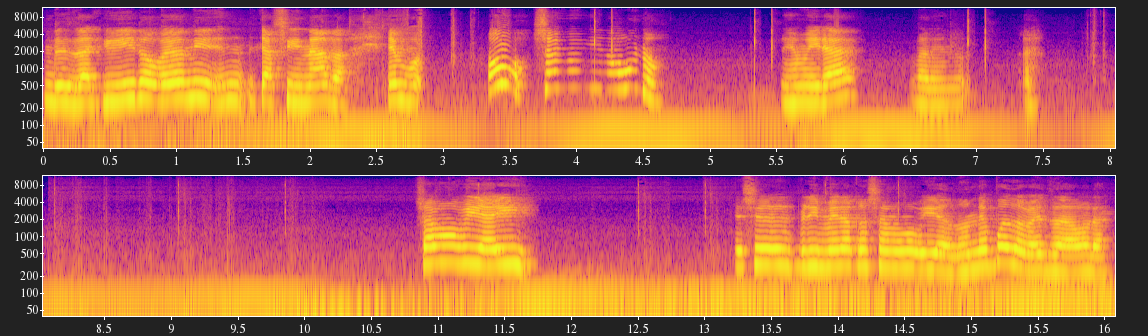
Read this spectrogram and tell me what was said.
Desde aquí no veo ni casi nada. ¡Oh! ¡Se ha movido uno! Voy a mirar. Vale, no. Ah. Se ha movido ahí. Es el primero que se ha movido. ¿Dónde puedo verlo ahora?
